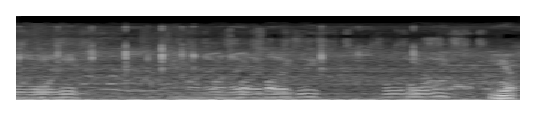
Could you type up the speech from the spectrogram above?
Four left. One oh five left. Four left. Yep.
